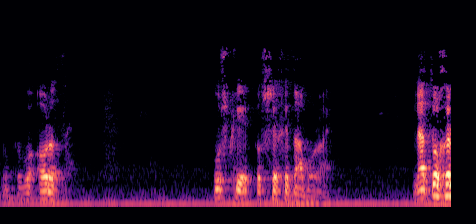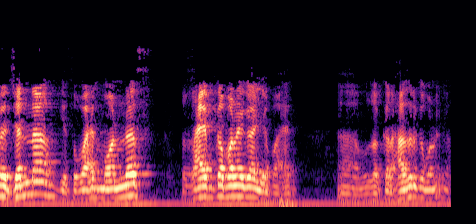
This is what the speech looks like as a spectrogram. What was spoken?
کیونکہ وہ عورت ہے۔ اس کے، اس سے خطاب ہو رہا ہے۔ لاتوخر جنا یہ تو واحد معنس غائب کا بنے گا یا واحد؟ ہاں، مذکر حاضر کا؟ بنے گا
